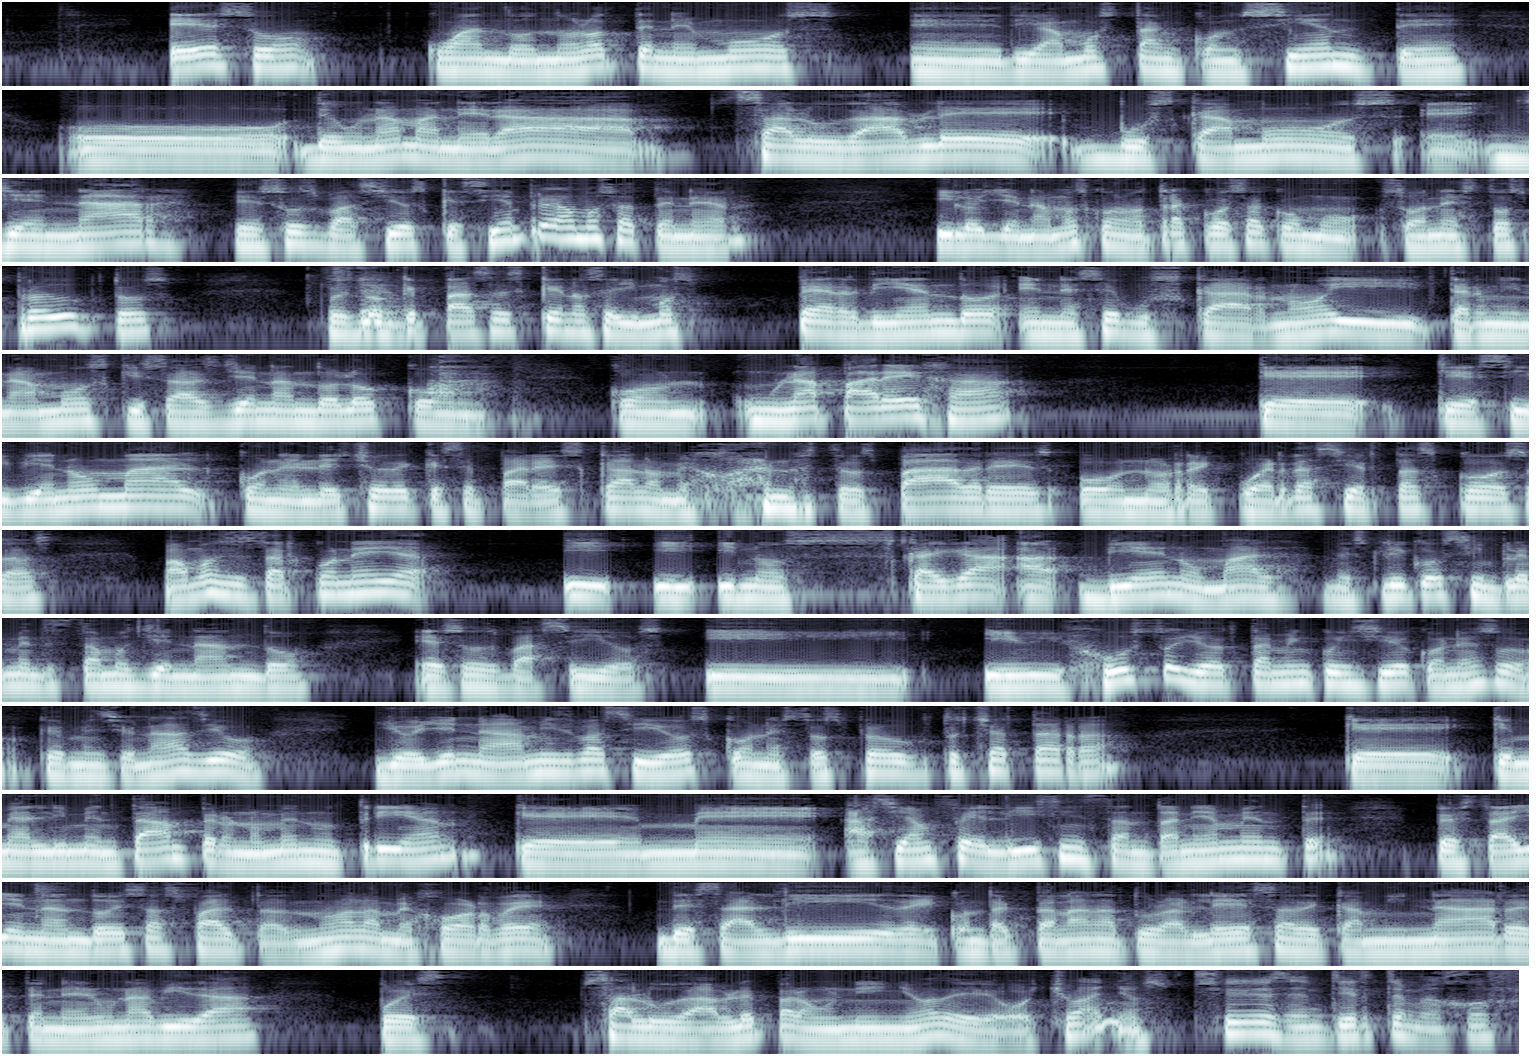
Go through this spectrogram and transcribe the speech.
eso cuando no lo tenemos, eh, digamos, tan consciente o de una manera saludable buscamos eh, llenar esos vacíos que siempre vamos a tener, y lo llenamos con otra cosa como son estos productos, pues lo que pasa es que nos seguimos perdiendo en ese buscar, ¿no? Y terminamos quizás llenándolo con, con una pareja que, que si bien o mal, con el hecho de que se parezca a lo mejor a nuestros padres o nos recuerda ciertas cosas, vamos a estar con ella y, y, nos caiga bien o mal. Me explico, simplemente estamos llenando esos vacíos. Y, y justo yo también coincido con eso que mencionabas, yo yo llenaba mis vacíos con estos productos chatarra que, me alimentaban pero no me nutrían, que me hacían feliz instantáneamente, pero está llenando esas faltas, ¿no? A lo mejor de, de salir, de contactar la naturaleza, de caminar, de tener una vida pues saludable para un niño de 8 años. Sí, de sentirte mejor.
